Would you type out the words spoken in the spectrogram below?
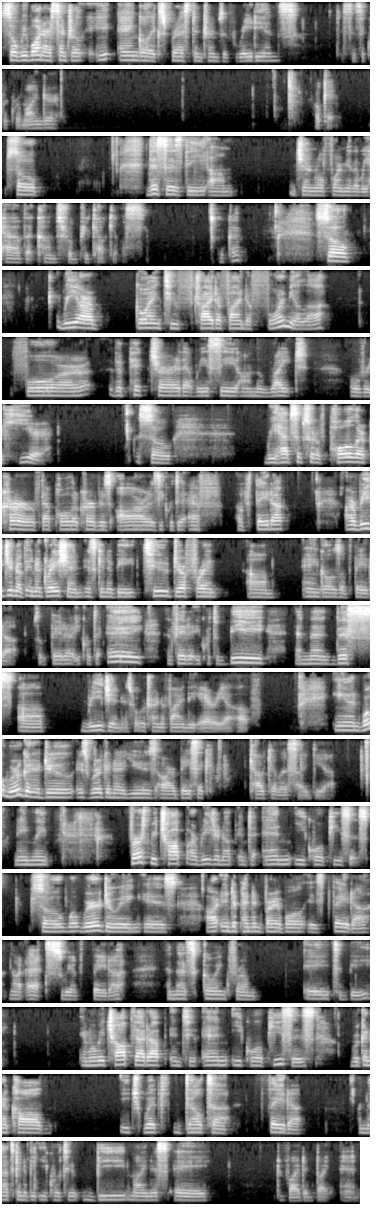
So we want our central angle expressed in terms of radians, just as a quick reminder. Okay, so this is the um, general formula we have that comes from pre-calculus. Okay, so we are going to try to find a formula for the picture that we see on the right over here. So we have some sort of polar curve. That polar curve is r is equal to f of theta. Our region of integration is going to be two different um, angles of theta. So theta equal to a and theta equal to b. And then this uh, region is what we're trying to find the area of. And what we're going to do is we're going to use our basic calculus idea. Namely, first we chop our region up into n equal pieces. So what we're doing is our independent variable is theta, not x. So we have theta, and that's going from a to b. And when we chop that up into n equal pieces, we're going to call each width delta theta, and that's going to be equal to b minus a divided by n.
